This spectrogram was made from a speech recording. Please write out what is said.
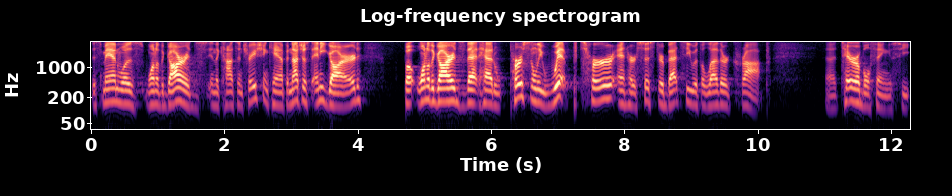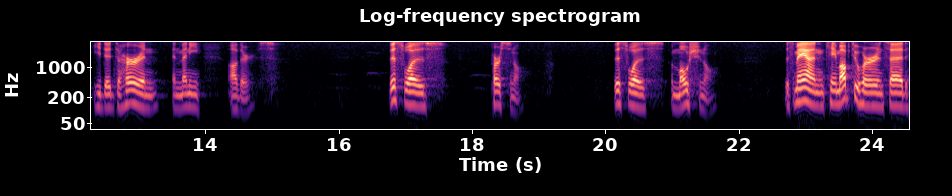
This man was one of the guards in the concentration camp, and not just any guard, but one of the guards that had personally whipped her and her sister Betsy with a leather crop uh, terrible things he, he did to her and, and many others. This was personal, this was emotional. This man came up to her and said,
